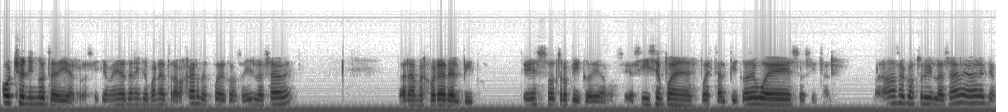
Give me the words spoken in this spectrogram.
8 lingotes de hierro, así que me voy a tener que poner a trabajar después de conseguir la llave para mejorar el pico. Es otro pico, digamos. Y así se pone después el pico de huesos y tal. Bueno, vamos a construir la llave ahora que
